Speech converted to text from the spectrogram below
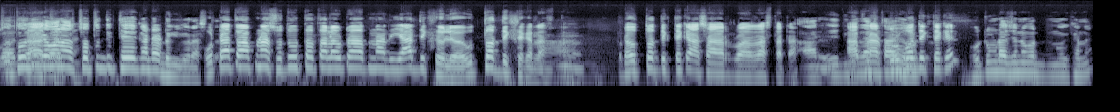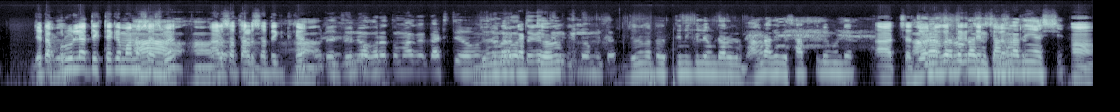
চতুর্দিকে আচ্ছা, মানে আচ্ছা। চতুর্দিক থেকে কাঁটা ঢুকবে রাস্তা। ওটা তো আপনার শুধু তো তাহলে ওটা আপনার ইয়ার দিক থেকে হলো উত্তর দিক থেকে রাস্তা। হ্যাঁ। ওটা উত্তর দিক থেকে আসার রাস্তাটা। আর আপনার পূর্ব দিক থেকে? হুটুমড়া জনগণ ওইখানে। যেটা পুরুলিয়ার দিক থেকে মানুষ হ্যাঁ, আসবে হ্যাঁ, আরসা ওটা- থালসা দিক থেকে। হ্যাঁ, তোমাকে কাটতে হবে জৈনগরে জৈনগর থেকে হবে। তিন কিলোমিটার। জনগণ থেকে তিন কিলোমিটার ভাঙড়া থেকে সাত কিলোমিটার। আচ্ছা জয়নগর থেকে তিন কিলোমিটার। দিয়ে আসছে। হ্যাঁ।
